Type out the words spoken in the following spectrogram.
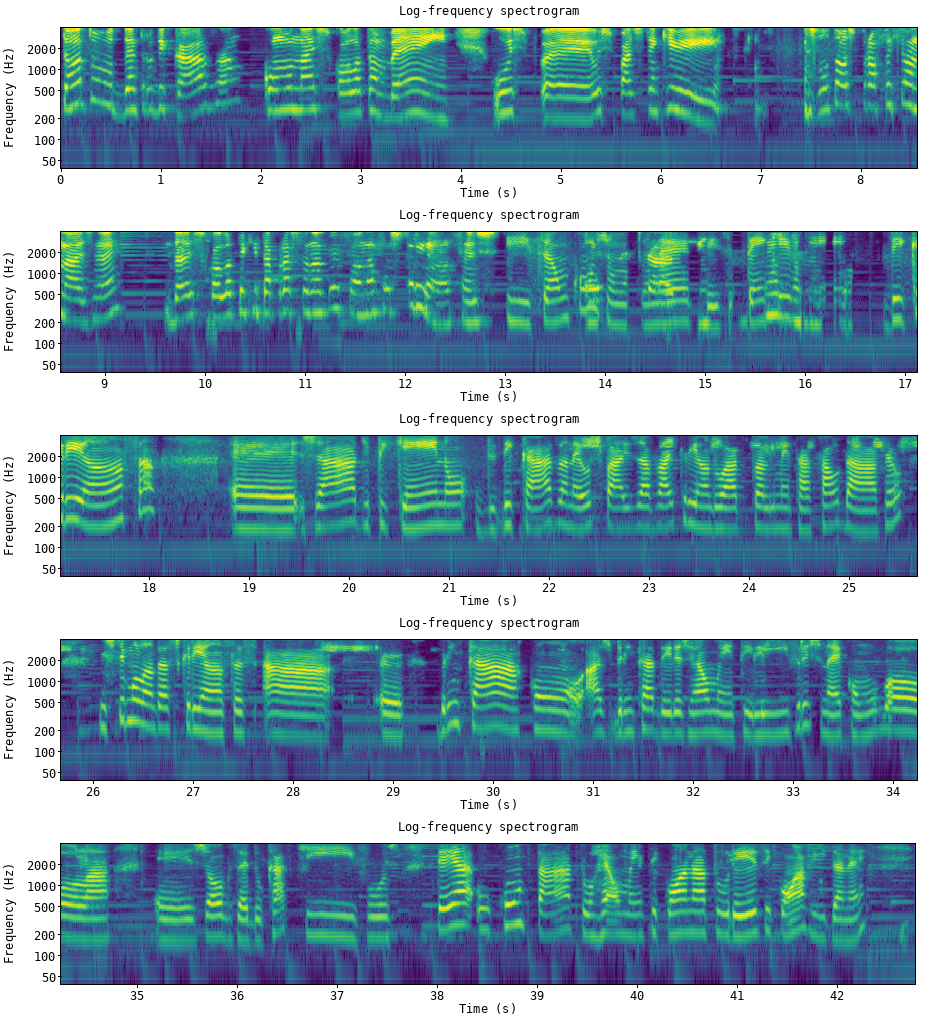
tanto dentro de casa como na escola também. Os, é, os pais têm que, junto aos profissionais, né? da escola tem que estar prestando atenção nessas crianças. Isso é um conjunto, né, é, né? Tem que vir de criança, é, já de pequeno, de, de, casa, né? Os pais já vai criando o hábito alimentar saudável estimulando as crianças a é, brincar com as brincadeiras realmente livres, né, como bola, é, jogos educativos, ter a, o contato realmente com a natureza e com a vida, né?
